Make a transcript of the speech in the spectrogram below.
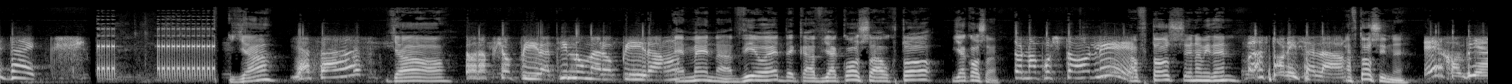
Εντάξει. Γεια. Γεια σας. Γεια. Τώρα ποιο πήρα, τι νούμερο πήρα; Εμένα. 2, 11, 208, 200. Τον Αποστόλη; Αυτός, ένα μηδέν. Αυτόν ήθελα. Αυτός είναι. Έχω μια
